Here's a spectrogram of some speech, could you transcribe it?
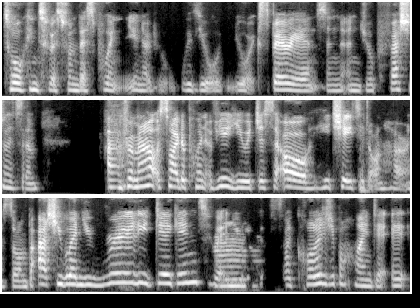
talking to us from this point, you know, with your your experience and, and your professionalism. And from an outsider point of view, you would just say, oh, he cheated on her and so on. But actually, when you really dig into it, mm. and you mm. look at the psychology behind it, it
